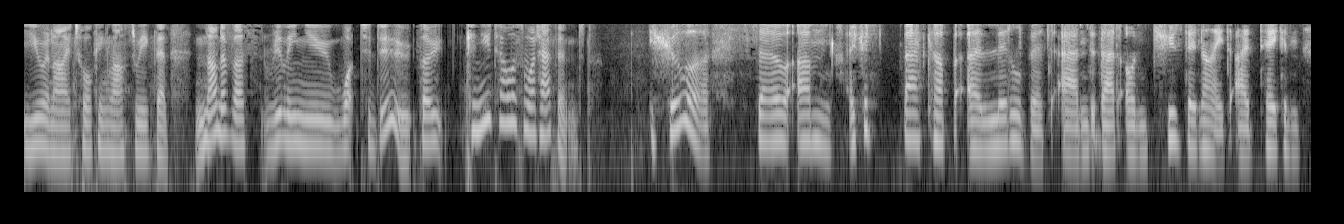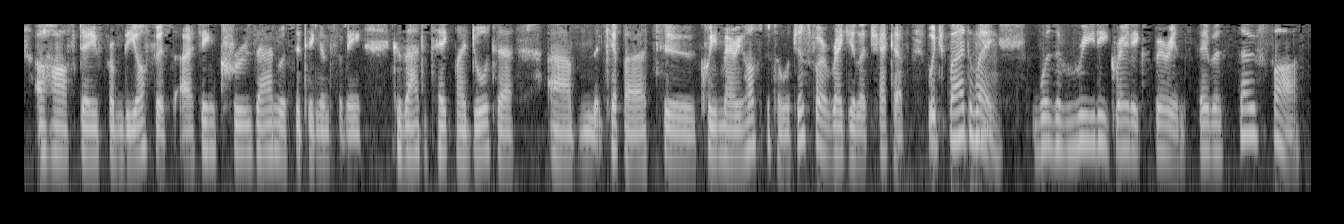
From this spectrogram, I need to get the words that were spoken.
you and I talking last week, that none of us really knew what to do. So, can you tell us what happened? Sure. So, um, I should back up a little bit and that on Tuesday night I'd taken a half day from the office. I think Cruzanne was sitting in for me because I had to take my daughter, um, Kippa, to Queen Mary Hospital just for a regular checkup, which by the way mm. was a really great experience. They were so fast.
